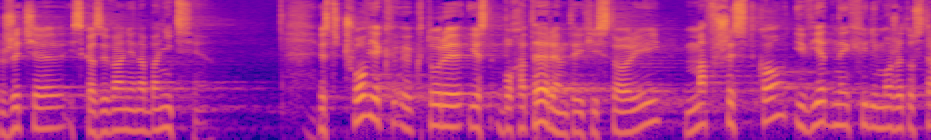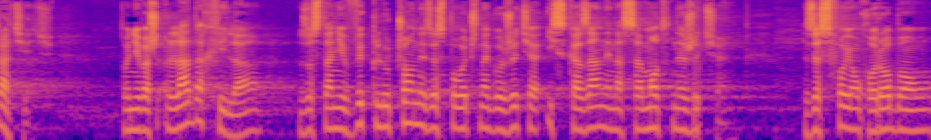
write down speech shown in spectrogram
życie i skazywanie na banicję. Jest człowiek, który jest bohaterem tej historii, ma wszystko i w jednej chwili może to stracić ponieważ lada chwila zostanie wykluczony ze społecznego życia i skazany na samotne życie, ze swoją chorobą,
